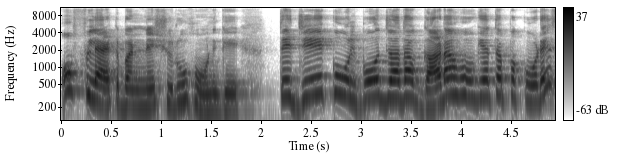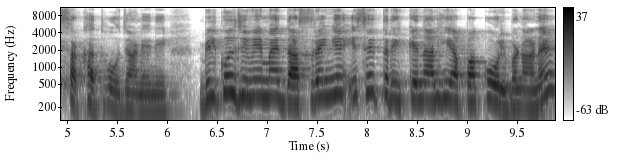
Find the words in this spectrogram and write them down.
ਉਹ ਫਲੈਟ ਬਣਨੇ ਸ਼ੁਰੂ ਹੋਣਗੇ। ਤੇ ਜੇ ਘੋਲ ਬਹੁਤ ਜ਼ਿਆਦਾ ਗਾੜਾ ਹੋ ਗਿਆ ਤਾਂ ਪਕੌੜੇ ਸਖਤ ਹੋ ਜਾਣੇ ਨੇ। ਬਿਲਕੁਲ ਜਿਵੇਂ ਮੈਂ ਦੱਸ ਰਹੀ ਹਾਂ, ਇਸੇ ਤਰੀਕੇ ਨਾਲ ਹੀ ਆਪਾਂ ਘੋਲ ਬਣਾਉਣਾ ਹੈ।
